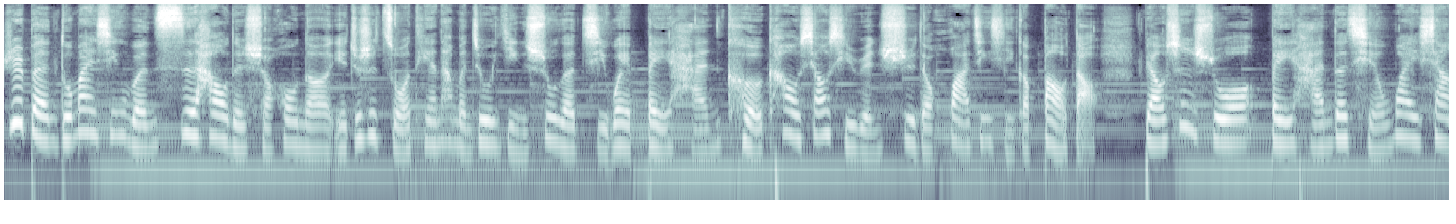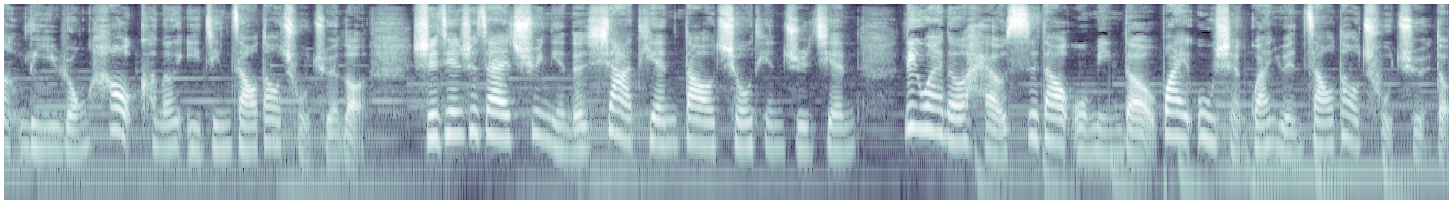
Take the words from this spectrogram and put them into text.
日本读卖新闻四号的时候呢，也就是昨天，他们就引述了几位北韩可靠消息人士的话进行一个报道，表示说北韩的前外相李荣浩可能已经遭到处决了，时间是在去年的夏天到秋天之间。另外呢，还有四到五名的外务省官员遭到处决的。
